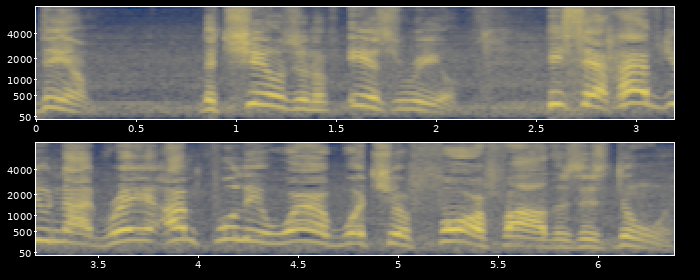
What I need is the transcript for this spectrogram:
them, the children of Israel. He said, Have you not read? I'm fully aware of what your forefathers is doing.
